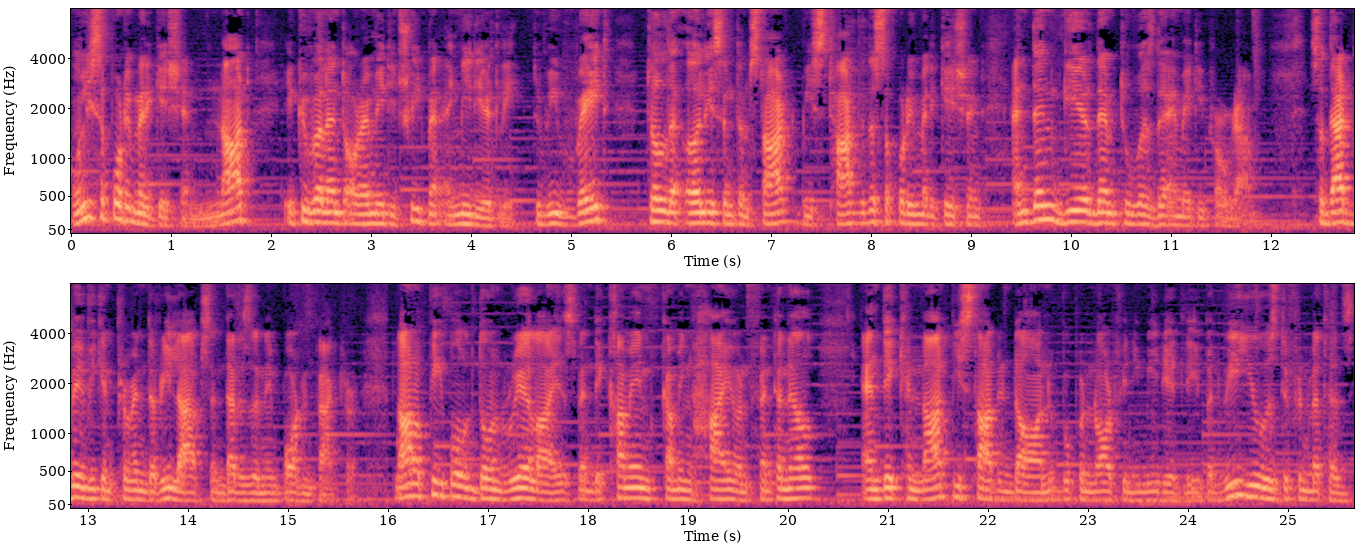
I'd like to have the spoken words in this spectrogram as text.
only supportive medication, not equivalent or MAT treatment immediately. So we wait till the early symptoms start. We start with the supportive medication and then gear them towards the MAT program. So that way we can prevent the relapse and that is an important factor. A lot of people don't realize when they come in coming high on fentanyl and they cannot be started on buprenorphine immediately. But we use different methods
